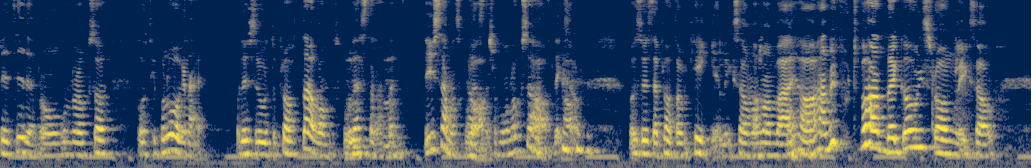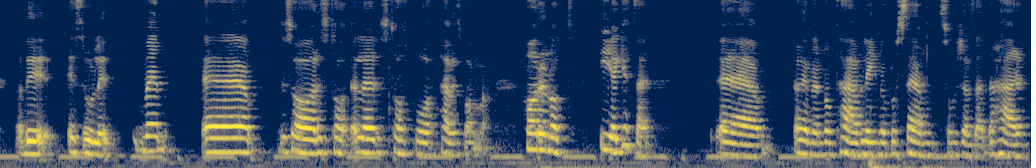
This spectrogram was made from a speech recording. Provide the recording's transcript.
fritiden och hon har också gått hippologen här. Och det är så roligt att prata om skolhästarna för att det är ju samma skolhästar Ja. som hon också Ja, har haft liksom. Och så så här, prata om King liksom och man bara ja han är fortfarande going strong liksom. Och det är så roligt. Men eh, du sa resultat, eller resultat på tävlingsbanorna. Har du något eget här? Eh, jag vet inte, någon tävling, någon procent som känns såhär, det här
